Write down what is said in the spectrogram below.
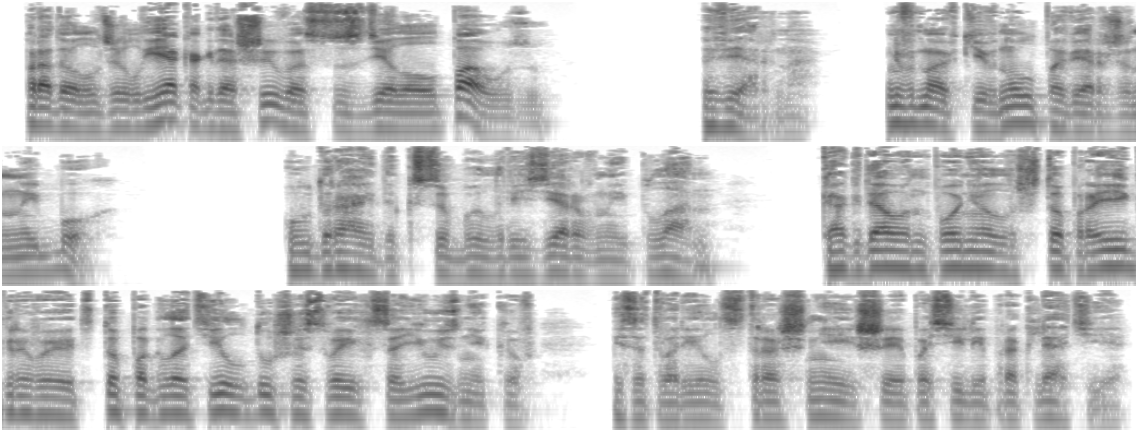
— продолжил я, когда Шивас сделал паузу. «Верно», — вновь кивнул поверженный бог. У Драйдекса был резервный план. Когда он понял, что проигрывает, то поглотил души своих союзников — и сотворил страшнейшее по силе проклятие.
